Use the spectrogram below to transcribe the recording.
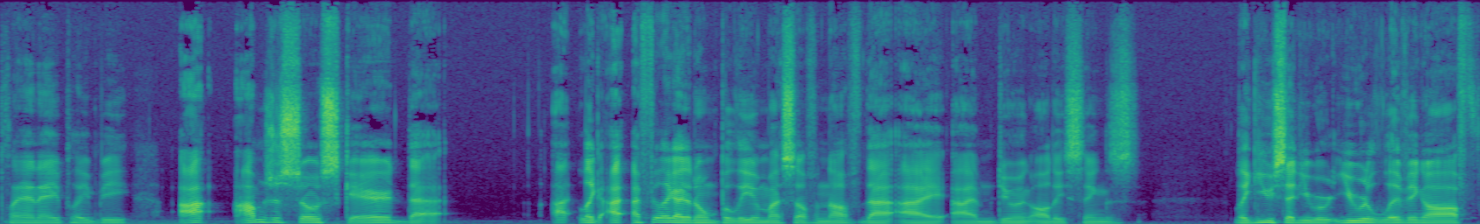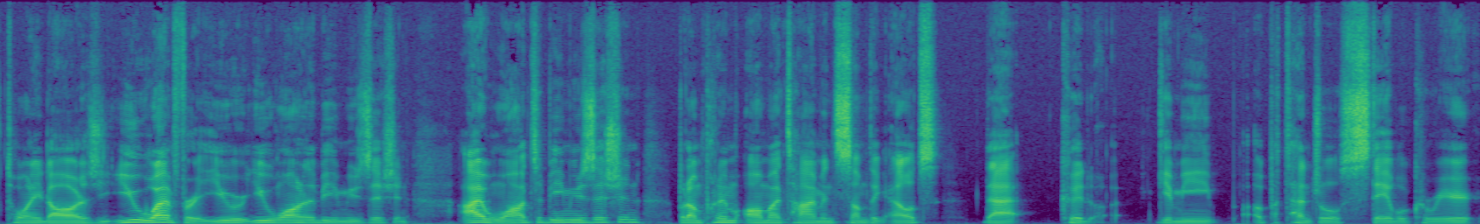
plan A plan B I I'm just so scared that I like I, I feel like I don't believe in myself enough that I I'm doing all these things. Like you said you were you were living off twenty dollars. You, went for it. You you wanted to be a musician. I want to be a musician but I'm putting all my time in something else that could give me a potential stable career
